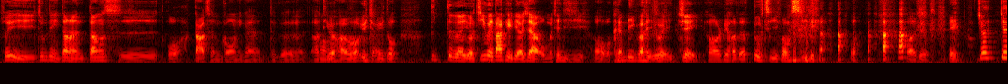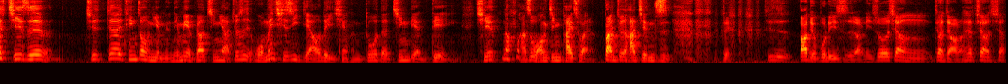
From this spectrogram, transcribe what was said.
所以这部电影当然当时哇大成功，你看这个啊，体会好越讲越多。这个有机会大家可以聊一下我们前几集。哦，我跟另外一位 J 哦聊的杜琪峰系列，哇这个哎，就就其实其实这位听众你们你们也不要惊讶，就是我们其实聊的以前很多的经典电影，其实那马是王晶拍出来的，不然就是他监制。对，其实八九不离十了。你说像这样讲了，像像像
